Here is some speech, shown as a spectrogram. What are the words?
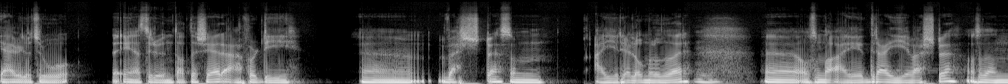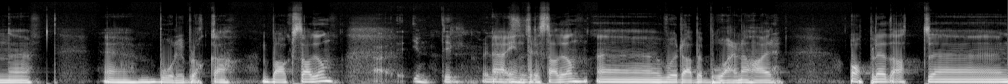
jeg vil jo tro det eneste grunnen til at det skjer, er fordi uh, verste som eier hele området der, Mm. uh, og som da eier dreieverkstedet, altså den uh, eh, boligblokka bak stadion, Ja, inntil, vil jeg ja, inntil stadion, eh, hvor da beboerne har opplevd at eh,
